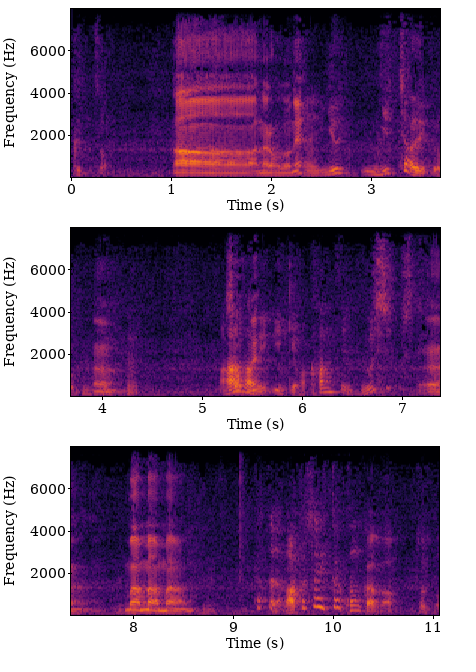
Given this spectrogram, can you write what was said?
た。グッズを、ああなるほどね。うん言言っちゃ悪いけど、うん。あなたの意見は完全に無視をしてる、うん。まあまあまだったら私は一回今回はちょっと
